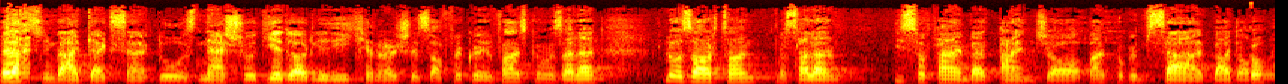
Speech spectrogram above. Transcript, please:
بالاخره به حد اکثر دوز نشد. یه داروی دیگه کنارش اضافه کنیم. فرض کنیم مثلا لوزارتان مثلا 25 بعد 50 بعد بگیم 100 بعد رو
